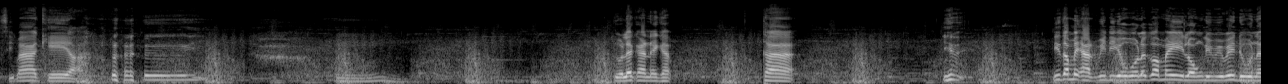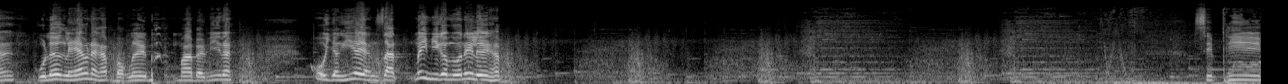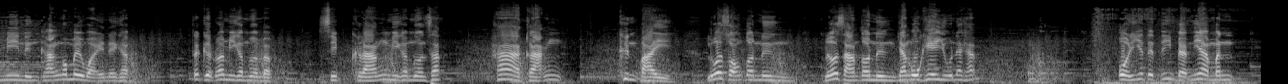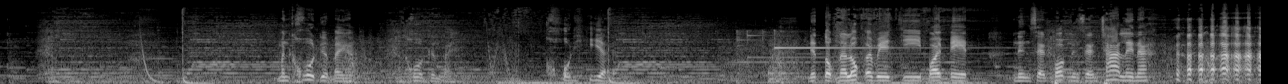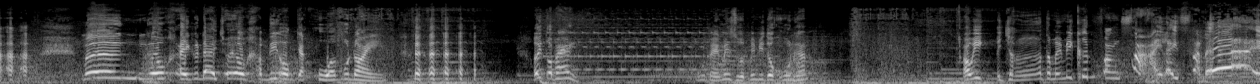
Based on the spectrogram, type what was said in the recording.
สิบห้าเคเหรอดูแล้วกันนะครับ ถ้านี่นี่ต้องไม่อัดวิดีโอแล้วก็ไม่ลงรีวิวให้ดูนะ กูเลิกแล้วนะครับ บอกเลยมาแบบนี้นะ โอ้ยอย่างเหี้ยอย่างสัตว์ไม่มีคำนวณได้เลยครับสิบทีมีหนึ่งครั้งก็ไม่ไหวนะครับ ถ้าเกิดว่ามีคำนวณแบบสิบครั้ง มีคำนวณสักห้าครั้งขึ้นไป หรือว่าสองต่อหนึ่งหรือว่าสามต่อหนึ่งยังโอเคอยู่นะครับ โอ้ยแต่ที่แบบเนี้ยมัน มันโคตรเกินไปครับ โคตรเกินไป โคตรเฮี้ยเดี๋ยวตกนรกไอเวจีปอยเปดหนึ่งแสนภพหนึ่งแสนชาติเลยนะ มึงเอาใครก็ได้ช่วยเอาคำนี้ออกจากหัวกูหน่อย เฮ้ยตัวแพงตัวแพงไม่สุดไม่มีตัวคูณครับ เอาอีกเจ้าทำไมไม่ขึ้นฝั่งสายไรสัตว์เอ้ย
